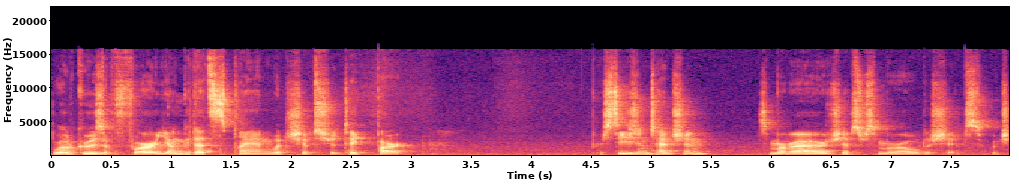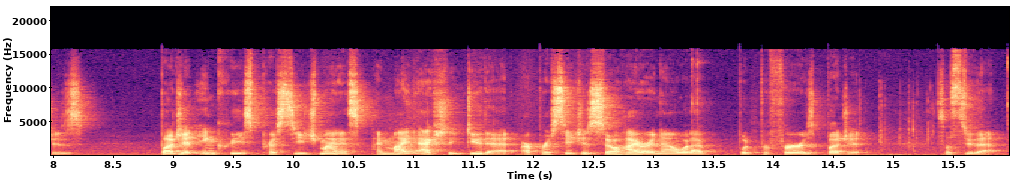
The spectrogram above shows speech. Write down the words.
World Cruise for our young cadets' plan. What ships should take part? Prestige and Tension, some of our ships or some of our older ships, which is budget increase, prestige minus. I might actually do that. Our prestige is so high right now, what I would prefer is budget. So let's do that.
